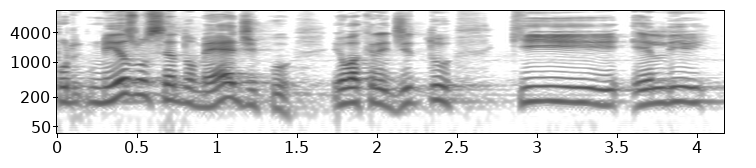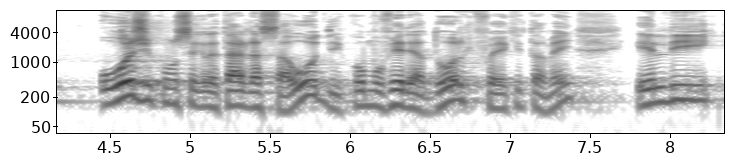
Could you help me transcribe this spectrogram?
por, mesmo sendo médico, eu acredito que ele, hoje, como secretário da Saúde, como vereador, que foi aqui também, ele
